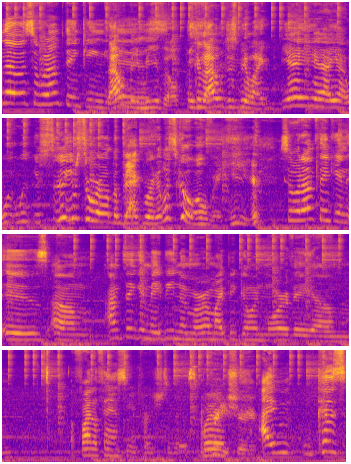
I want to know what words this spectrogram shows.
Well, no. So what I'm thinking That would be me though, because Yeah. I would just be like, yeah, yeah, yeah, yeah. We, we leave Sora on the back burner. Let's go over here. So what I'm thinking is, um, I'm thinking maybe Nomura might be going more of a um, a Final Fantasy approach to this. I'm pretty sure. I'm because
